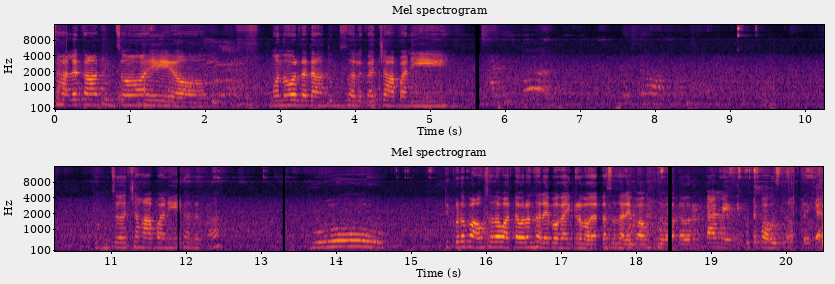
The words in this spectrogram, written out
झालं का तुमचं हे मनोहर दादा? तुमचं झालं का चहा पाणी? तुमचं चहा पाणी झालं का? हो. तिकडं पावसाचं वातावरण झालंय बघा इकडं बघा कसं झालंय पावसाचं वातावरण. काय माहिती कुठे पाऊस लागतोय काय?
